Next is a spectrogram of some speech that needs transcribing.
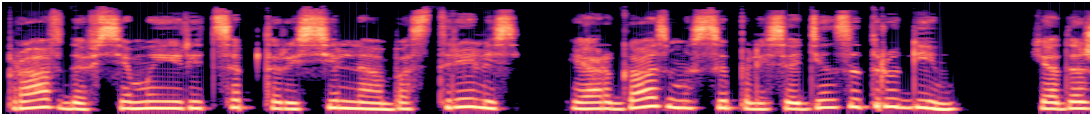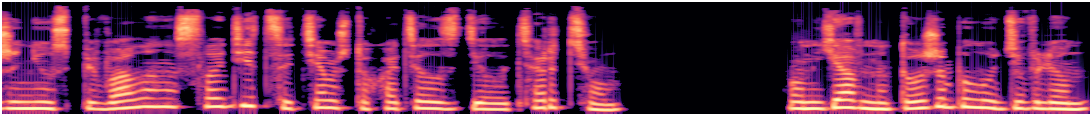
Правда, все мои рецепторы сильно обострились, и оргазмы сыпались один за другим. Я даже не успевала насладиться тем, что хотел сделать Артем. Он явно тоже был удивлен,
